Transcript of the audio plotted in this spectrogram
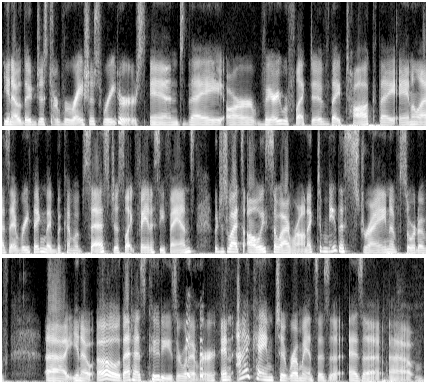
you know they just are voracious readers and they are very reflective. They talk. They analyze everything. They become obsessed just like fantasy fans which is why it's always so ironic to me this strain of sort of uh, you know, oh, that has cooties or whatever. and I came to romance as a as a um,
